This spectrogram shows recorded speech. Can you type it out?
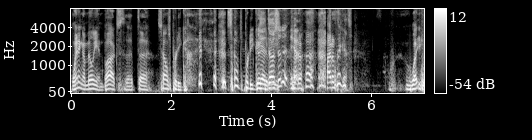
winning a million bucks that uh, sounds pretty good. sounds pretty good. Yeah, to doesn't me. it? Yeah. I, don't, I don't think it's what.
